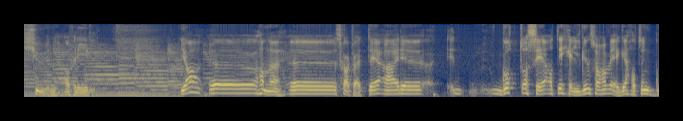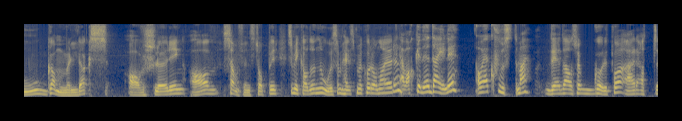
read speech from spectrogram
20. april. Ja, øh, Hanne øh, Skartveit. Det er øh, godt å se at i helgen så har VG hatt en god, gammeldags avsløring av samfunnstopper som ikke hadde noe som helst med korona å gjøre. Ja, var ikke det deilig? Og jeg koste meg. Det det altså går ut på, er at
